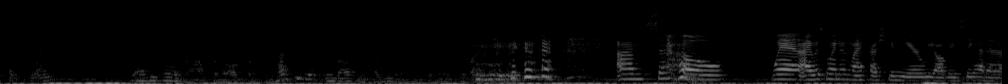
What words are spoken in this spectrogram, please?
it takes to win. Yeah, it'd be kind of off the wall question. How'd you get involved in sign language? I noticed you're bilingual. um, so when I was going in my freshman year, we obviously had to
